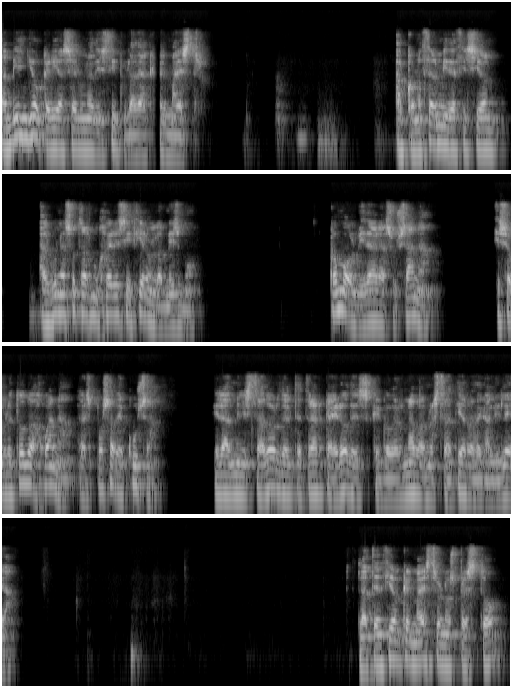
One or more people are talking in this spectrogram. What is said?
También yo quería ser una discípula de aquel maestro. Al conocer mi decisión, algunas otras mujeres hicieron lo mismo. ¿Cómo olvidar a Susana y sobre todo a Juana, la esposa de Cusa, el administrador del tetrarca Herodes que gobernaba nuestra tierra de Galilea? La atención que el maestro nos prestó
